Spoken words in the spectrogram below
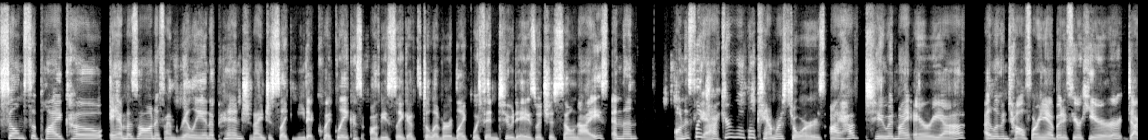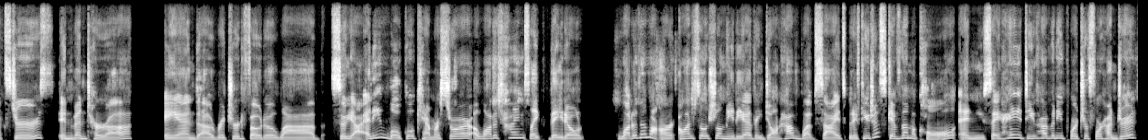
Film Supply Co., Amazon if I'm really in a pinch and I just like need it quickly because obviously it gets delivered like within two days, which is so nice. And then honestly, yeah. check your local camera stores. I have two in my area. I live in California, but if you're here, Dexter's in Ventura and uh, Richard Photo Lab. So yeah, any local camera store, a lot of times like they don't, a lot of them aren't on social media. They don't have websites, but if you just give them a call and you say, Hey, do you have any Portra 400?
